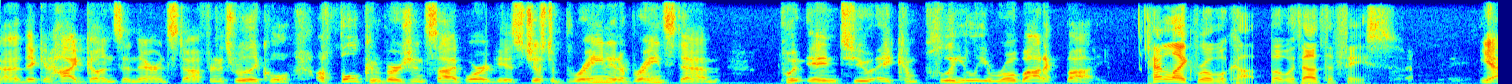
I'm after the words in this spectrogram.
Uh, they can hide guns in there and stuff, and it's really cool. A full conversion cyborg is just a brain and a brainstem put into a completely robotic body. Kind of like RoboCop, but without the face. Yeah,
